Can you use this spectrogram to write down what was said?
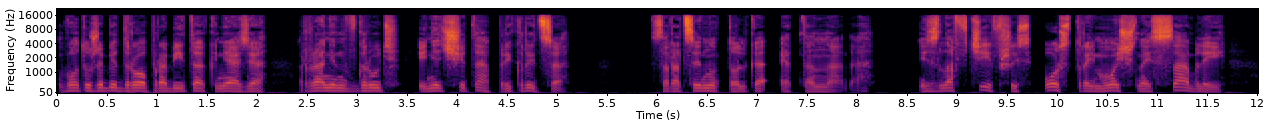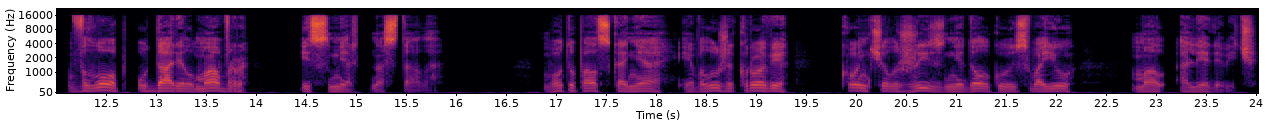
Вот уже бедро пробито князя, ранен в грудь, и нет щита прикрыться. Сарацину только это надо. Изловчившись острой мощной саблей, в лоб ударил Мавр, и смерть настала. Вот упал с коня, и в луже крови кончил жизнь недолгую свою Мал Олегович,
